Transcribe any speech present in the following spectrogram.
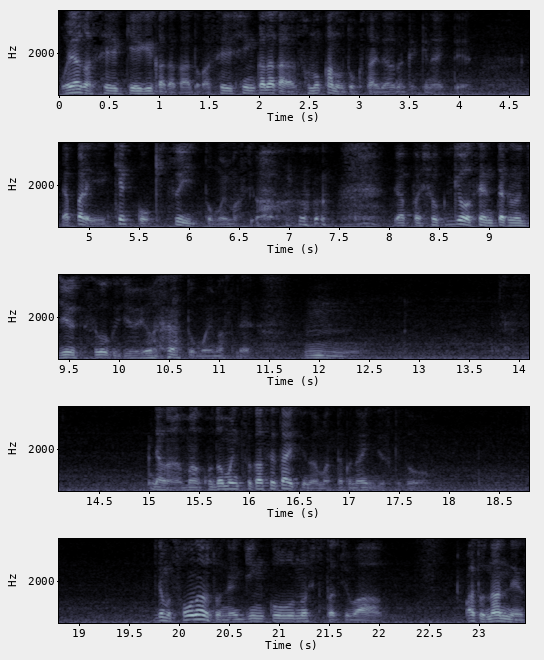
親が整形外科だからとか精神科だからその科のドクターにならなきゃいけないって。やっぱり結構きついと思いますよ。やっぱり職業選択の自由ってすごく重要だなと思いますね。うん。だからまあ子供に継がせたいっていうのは全くないんですけど。でもそうなるとね銀行の人たちはあと何年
